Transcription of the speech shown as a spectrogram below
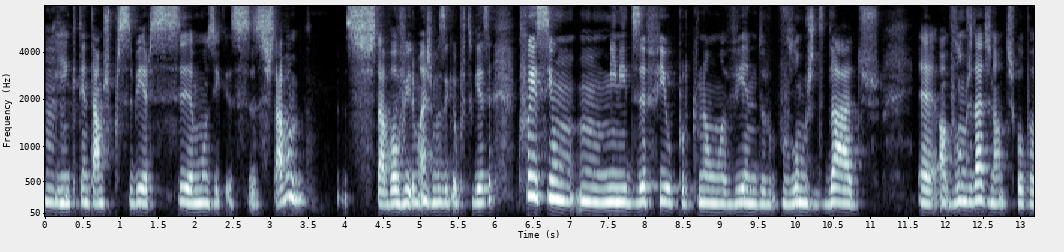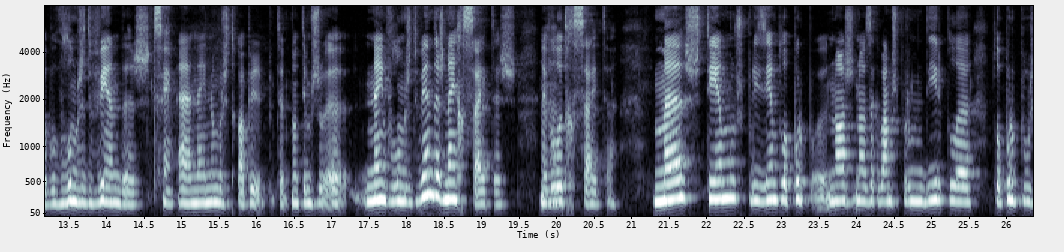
uhum. e em uhum. que tentámos perceber se a música se, se estava se estava a ouvir mais música portuguesa, que foi assim um, um mini desafio, porque não havendo volumes de dados Uh, volumes de dados, não, desculpa, volumes de vendas, uh, nem números de cópias, portanto, não temos uh, nem volumes de vendas, nem receitas, nem uhum. valor de receita. Mas temos, por exemplo, por, nós, nós acabámos por medir pela, pela propor,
